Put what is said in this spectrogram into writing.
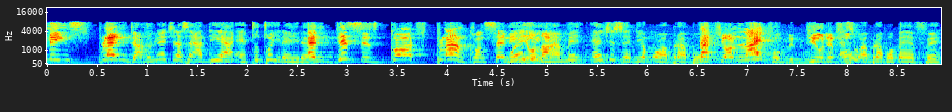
means splendor. anuonyam kyerɛ sɛ adeɛ a ɛtoto yerɛnyerɛ And this is God's plan concerning your life. nyame ɛnhyehyɛdeɛ ma That your life will be beautiful, wabrabɔ bɛyɛ fɛ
